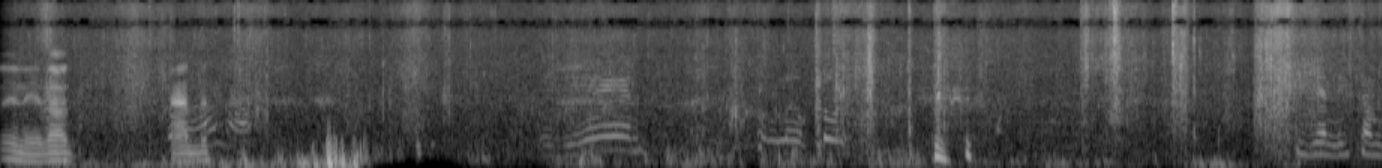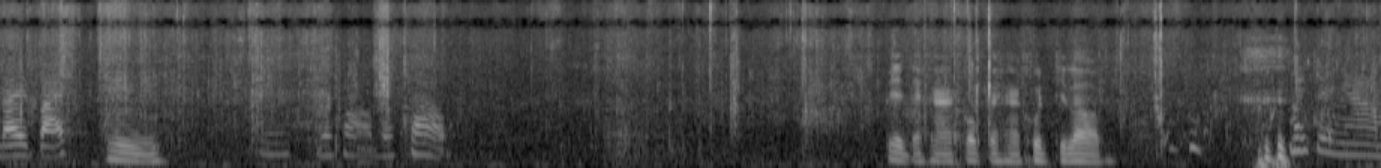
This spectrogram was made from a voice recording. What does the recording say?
นี่นี่เราอ่านดูเย็นเพิ่งเริ่มต้นที่เย็นอีกทำได้ไปอืมบ่ข้าวบ่ข้าวเปลี่ยนจากหากบไปหาขุดที่รอบ ไม่ใช่ยาม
